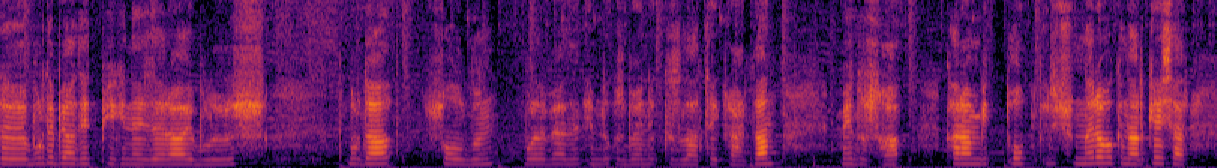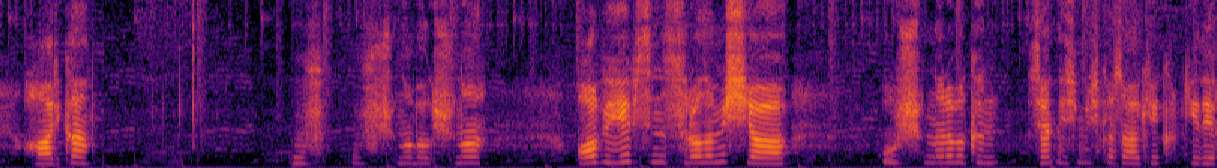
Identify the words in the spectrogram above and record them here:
Ee, burada bir adet bilgin ejderhayı buluyoruz burada solgun burada adet M9 böyle kızlar tekrardan Medusa karambit topları şunlara bakın arkadaşlar. Harika. Uf uf şuna bak şuna. Abi hepsini sıralamış ya. Uf şunlara bakın. Sertleşmiş Kazaki 47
